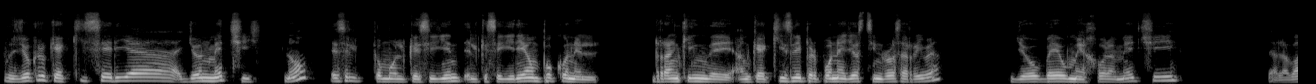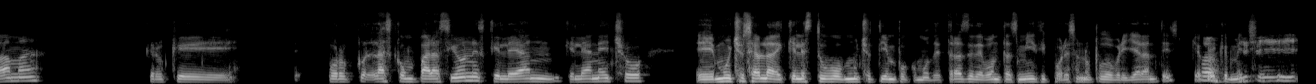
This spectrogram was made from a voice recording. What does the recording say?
pues yo creo que aquí sería John Mechie, ¿no? Es el como el que siguiente, el que seguiría un poco en el ranking de, aunque aquí Sleeper pone a Justin Ross arriba, yo veo mejor a Mechie de Alabama. Creo que por las comparaciones que le han, que le han hecho, eh, mucho se habla de que él estuvo mucho tiempo como detrás de Devonta Smith y por eso no pudo brillar antes. Yo creo Ah, que Mechie, y,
